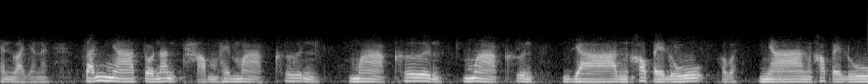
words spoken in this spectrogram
ท่านว่าอย่างนั้นสัญญาตัวนั้นทำให้มากขึ้น มากขึ้น มากขึ้นญาณเข้าไปรู้เขาว่าญาณเข้าไปรู้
